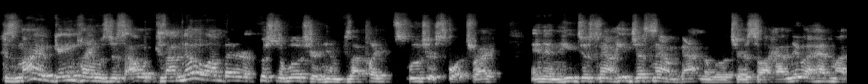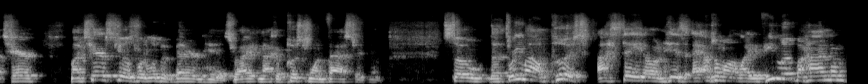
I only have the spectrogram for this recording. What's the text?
Because my game plan was just I because I know I'm better at pushing a wheelchair than him because I played wheelchair sports, right? And then he just now he just now got in a wheelchair, so like I knew I had my chair. My chair skills were a little bit better than his, right? And I could push one faster than him. So the three mile push, I stayed on his. I'm talking about like if he looked behind him,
